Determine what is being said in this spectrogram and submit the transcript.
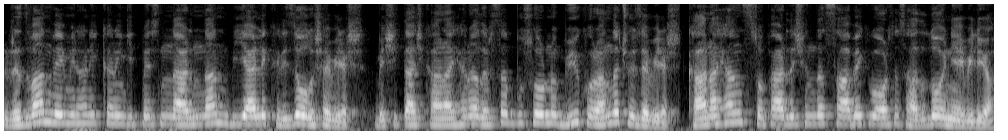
Rıdvan ve Emirhan İlkan'ın gitmesinin ardından bir yerli krizi oluşabilir. Beşiktaş Kaan Ayhan'ı alırsa bu sorunu büyük oranda çözebilir. Kaan Ayhan stoper dışında sağ bek ve orta sahada da oynayabiliyor.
